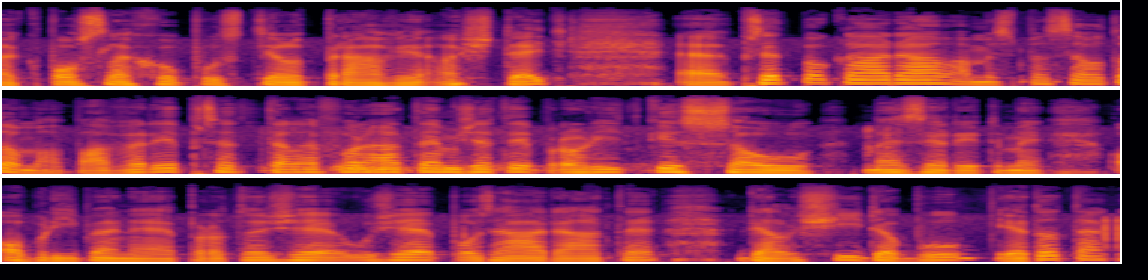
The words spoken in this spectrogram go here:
eh, k poslechu pustil právě až teď. Předpokládám, a my jsme se o tom bavili před telefonátem, že ty prohlídky jsou mezi lidmi oblíbené, protože už je pořádáte delší dobu. Je to tak?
